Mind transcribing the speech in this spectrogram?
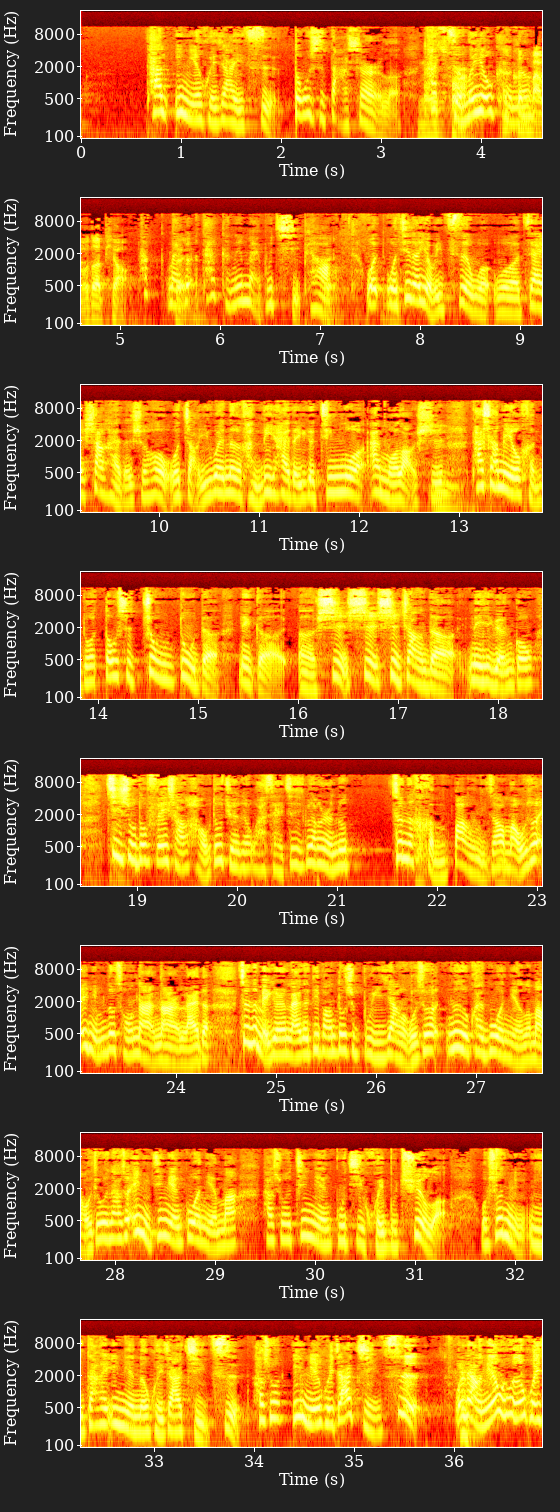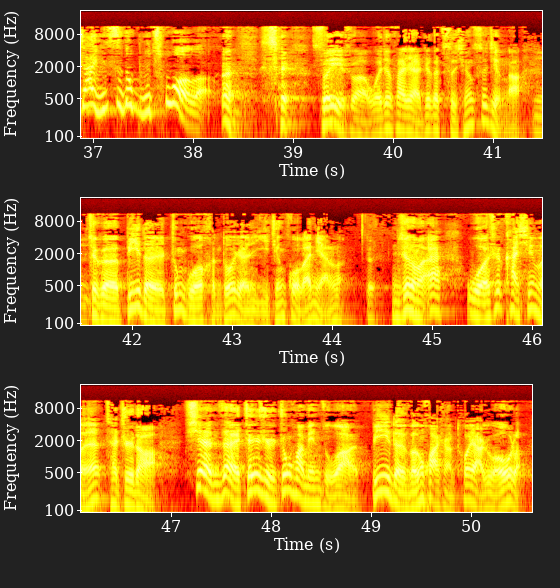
他一年回家一次都是大事儿了，他怎么有可能买不到票？他买不，他肯定买不起票。我我记得有一次，我我在上海的时候，我找一位那个很厉害的一个经络按摩老师，他下面有很多都是重度的那个呃视视视障的那些员工，技术都非常好，我都觉得哇塞，这帮人都。真的很棒，你知道吗？我说，哎，你们都从哪哪儿来的？真的每个人来的地方都是不一样的。我说，那时候快过年了嘛，我就问他说，哎，你今年过年吗？他说，今年估计回不去了。我说，你你大概一年能回家几次？他说，一年回家几次？我两年我能回家一次都不错了。所以所以说，我就发现这个此情此景啊，这个逼的中国很多人已经过完年了。对，你知道吗？哎，我是看新闻才知道，现在真是中华民族啊，逼的文化上脱亚入欧了。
